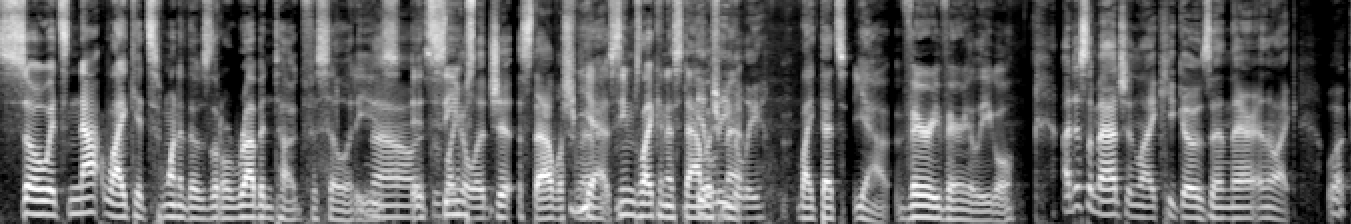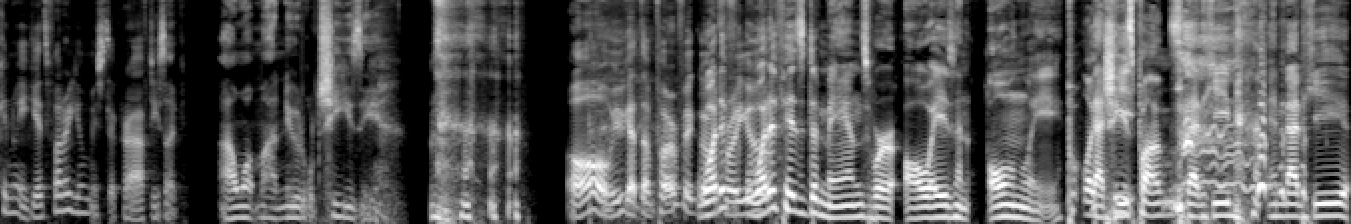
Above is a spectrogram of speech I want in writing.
So it's not like it's one of those little rub and tug facilities. no, it seems like a legit establishment. yeah, it seems like an establishment illegally. like that's yeah, very very illegal. I just imagine like he goes in there and they're like, "What can we get for you, Mister Kraft?" He's like, "I want my noodle cheesy." Oh, you got the perfect one what for if you. what if his demands were always and only like that cheese he- puns? that he and that he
